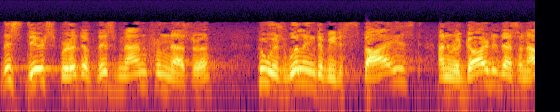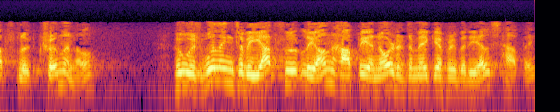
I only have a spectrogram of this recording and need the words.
This dear spirit of this man from Nazareth who was willing to be despised and regarded as an absolute criminal, who was willing to be absolutely unhappy in order to make everybody else happy,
